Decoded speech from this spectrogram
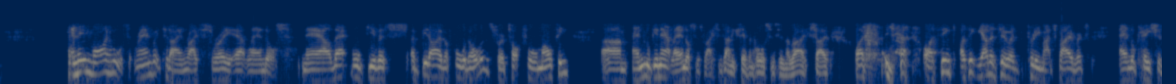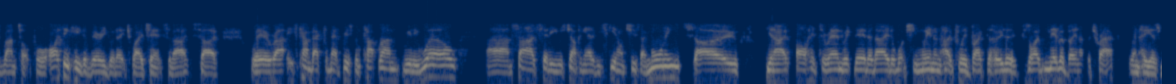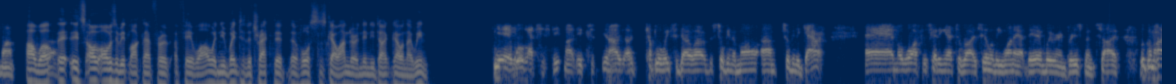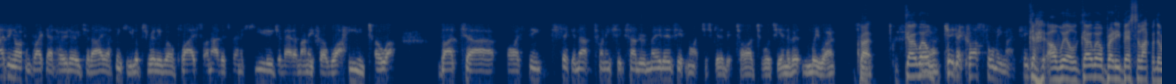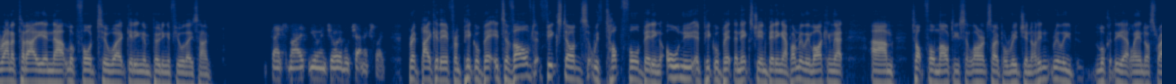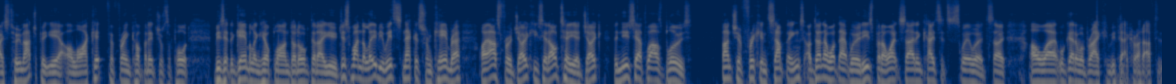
And then my horse at Randwick today in race three, Outlandos. Now that will give us a bit over four dollars for a top four multi. Um, and look, in Outlandos's race, there's only seven horses in the race, so I, yeah, I think I think the other two are pretty much favourites. And look, he should run top four. I think he's a very good each way chance today. So where uh, he's come back from that Brisbane Cup run really well. Um, Sarge said he was jumping out of his skin on Tuesday morning, so you know I'll head to Randwick there today to watch him win and hopefully break the hoodoo because I've never been at the track when he has won. Oh well, it's. I, I was a bit like that for a, a fair while. When you went to the track, that the horses go under, and then you don't go and they win. Yeah, well, that's just it, mate. It's you know, a couple of weeks ago, I was talking to my um, talking to Gareth, and my wife was heading out to Rose Hill, and he won out there, and we were in Brisbane. So, look, I'm hoping I can break that hoodoo today. I think he looks really well placed. I know there's been a huge amount of money for a Wahine tour, but uh, I think second up, 2,600 metres, it might just get a bit tired towards the end of it, and we won't. So, Great. Go well. you know, keep it crossed for me, mate. Go, I will. Go well, Brady. Best of luck with the runner today, and uh, look forward to uh, getting and booting a few of these home. Thanks, mate. You enjoy. We'll chat next week. Brett Baker there from Picklebet. It's evolved fixed odds with top four betting. All new at Picklebet, the next gen betting app. I'm really liking that um, top four multi St Lawrence Opal Ridge. And I didn't really look at the Outlandos race too much, but yeah, I like it. For free and confidential support, visit thegamblinghelpline.org.au. Just one to leave you with. Snackers from Canberra. I asked for a joke. He said, I'll tell you a joke. The New South Wales Blues bunch of freaking somethings. I don't know what that word is, but I won't say it in case it's a swear word. So I'll uh, we'll go to a break and be back right after this.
